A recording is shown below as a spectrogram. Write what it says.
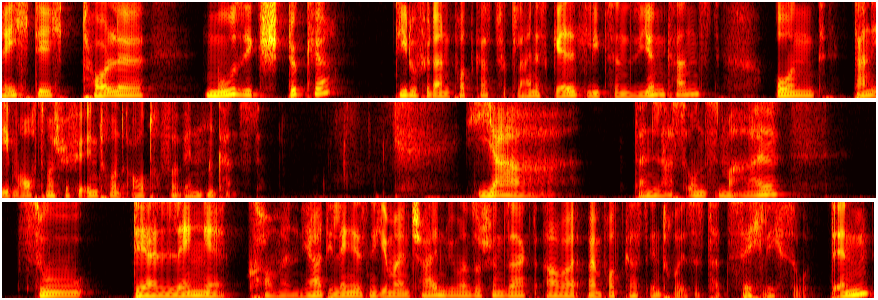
richtig tolle Musikstücke, die du für deinen Podcast für kleines Geld lizenzieren kannst und dann eben auch zum Beispiel für Intro und Outro verwenden kannst. Ja, dann lass uns mal zu der Länge kommen. Ja, die Länge ist nicht immer entscheidend, wie man so schön sagt, aber beim Podcast-Intro ist es tatsächlich so. Denn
